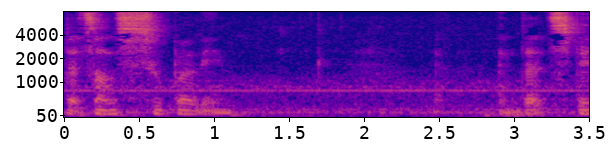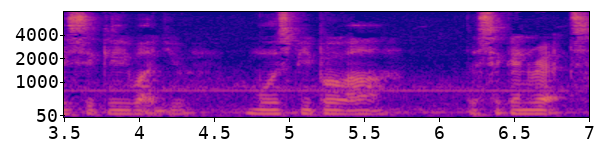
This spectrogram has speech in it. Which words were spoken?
That sounds super lame. And that's basically what you most people are. The second rat.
